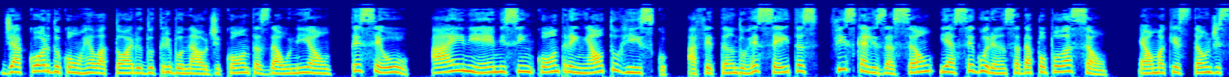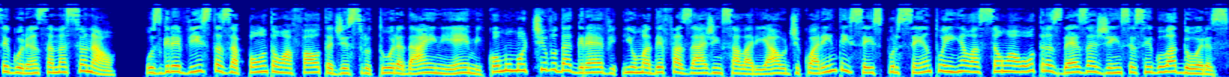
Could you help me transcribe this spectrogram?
De acordo com o relatório do Tribunal de Contas da União, TCU, a ANM se encontra em alto risco, afetando receitas, fiscalização e a segurança da população é uma questão de segurança nacional. Os grevistas apontam a falta de estrutura da ANM como motivo da greve e uma defasagem salarial de 46% em relação a outras 10 agências reguladoras.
